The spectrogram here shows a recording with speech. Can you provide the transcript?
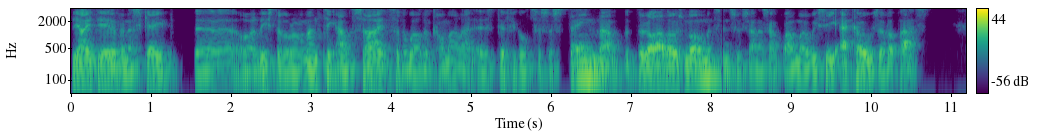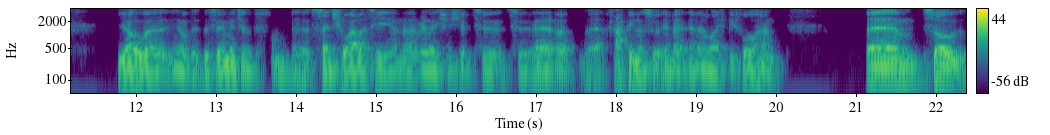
the idea of an escape, uh, or at least of a romantic outside to the world of Comala, is difficult to sustain. Now, there are those moments in Susana San Juan where we see echoes of a past. You know, uh, you know this image of uh, sensuality and a relationship to to uh, uh, happiness in a in a life beforehand Um, so,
